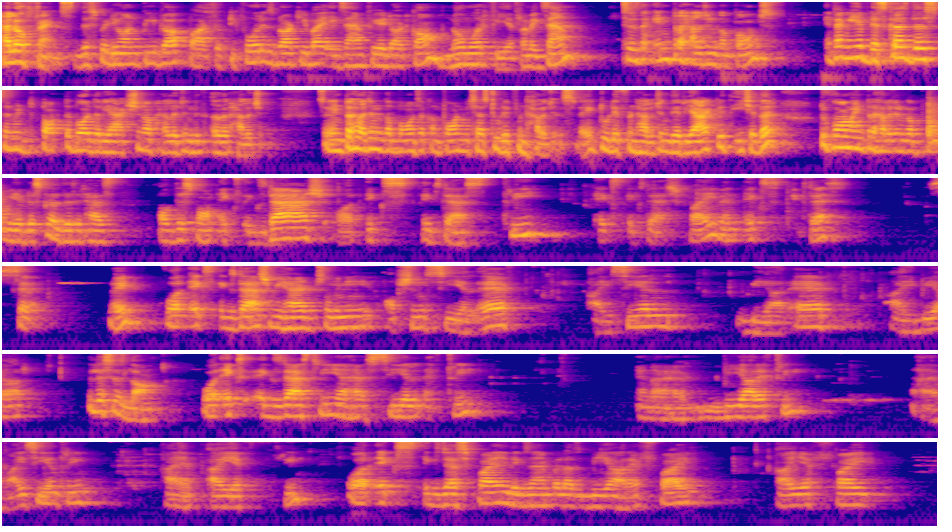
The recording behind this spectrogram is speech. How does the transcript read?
Hello friends, this video on P block part 54 is brought to you by examfear.com. No more fear from exam. This is the interhalogen compounds. In fact, we have discussed this when we talked about the reaction of halogen with other halogen. So interhalogen compounds are compound which has two different halogens, right? Two different halogen, they react with each other to form interhalogen compound. We have discussed this. It has of this form XX dash or X X dash 3, X X dash 5 and X X dash 7 right? For x x dash we had so many options clf icl brf ibr the list is long. For x x dash 3 i have clf3 and i have brf3 i have icl3 i have if3 for x x dash 5 the example as brf5 if5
